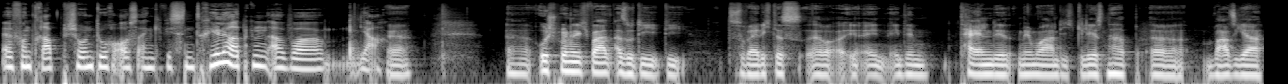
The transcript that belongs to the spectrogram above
äh, von Trapp schon durchaus einen gewissen Drill hatten, aber ja. ja. Äh, ursprünglich war, also die, die, soweit ich das äh, in, in, den Teilen der Memoiren, die ich gelesen habe, äh, war sie ja,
